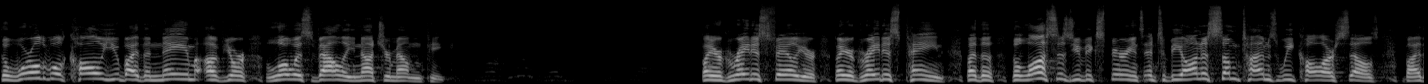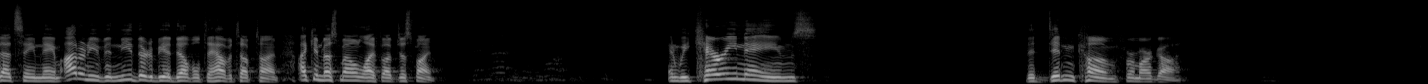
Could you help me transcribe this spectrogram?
The world will call you by the name of your lowest valley, not your mountain peak. By your greatest failure, by your greatest pain, by the, the losses you've experienced. And to be honest, sometimes we call ourselves by that same name. I don't even need there to be a devil to have a tough time. I can mess my own life up just fine and we carry names that didn't come from our God.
